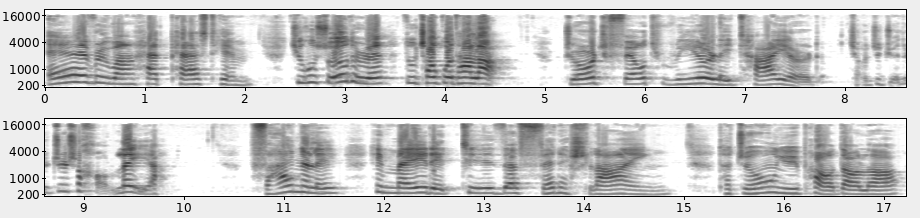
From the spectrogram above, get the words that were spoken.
everyone had passed him，几乎所有的人都超过他了。George felt really tired，乔治觉得真是好累呀。Finally, he made it to the finish line，他终于跑到了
